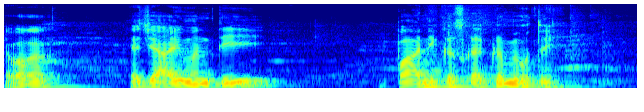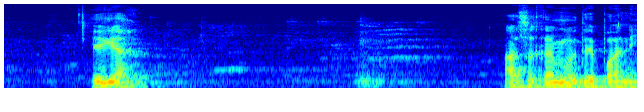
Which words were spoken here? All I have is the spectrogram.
हे बघा याची आई म्हणती पाणी कसं काय कमी होते हे घ्या. असं कमी होते पाणी.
